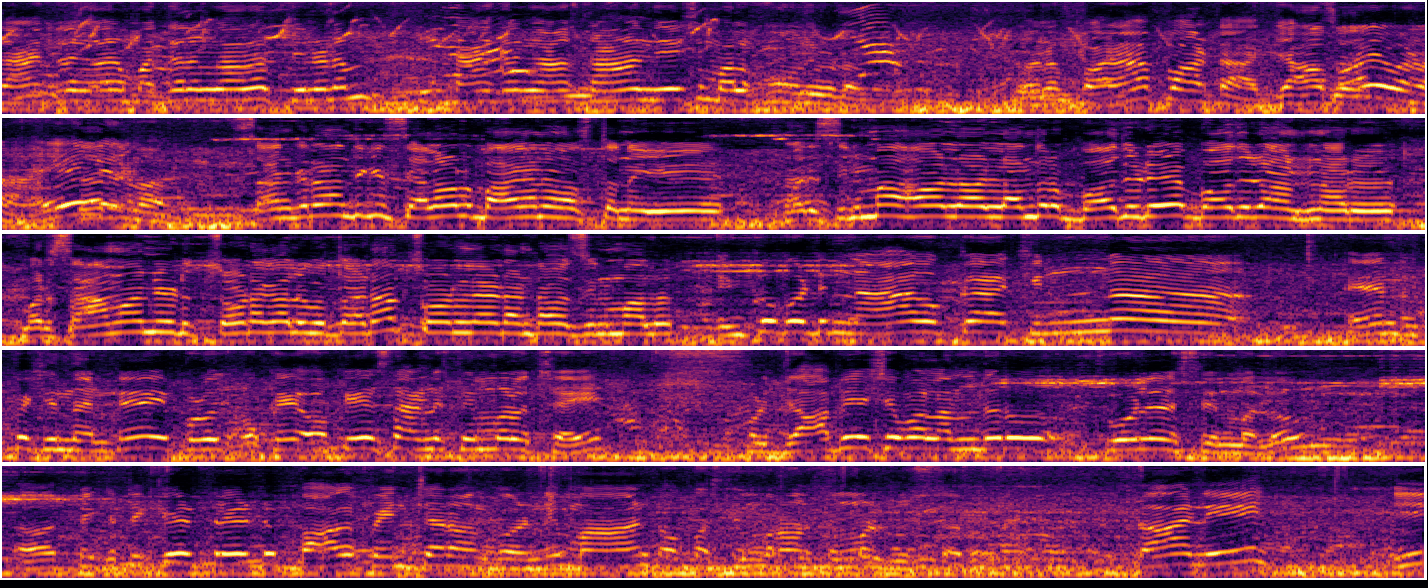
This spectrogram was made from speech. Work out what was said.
సాయంత్రం కానీ మధ్యాహ్నం కానీ తినడం సాయంత్రం కానీ స్నానం చేసి మళ్ళీ ఫోన్ చూడడం. సంక్రాంతికి సెలవులు బాగానే వస్తున్నాయి. మరి సినిమా హాల్ వాళ్ళందరూ బాధుడే బాధుడే అంటున్నారు. మరి సామాన్యుడు చూడగలుగుతాడా? చూడలేడంటావా సినిమాలు? ఇంకొకటి నా ఒక చిన్న ఏం రిక్వెస్ట్ ఏంటంటే ఇప్పుడు ఒకే ఒకేసారి అన్ని సినిమాలు వచ్చాయి. ఇప్పుడు జాబ్ చేసే వాళ్ళందరూ చూడలేరు సినిమాలు. టికెట్ రేటు బాగా పెంచారు అనుకోండి మా అంటే ఒక సినిమా రెండు సినిమాలు చూస్తారు. కానీ ఈ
